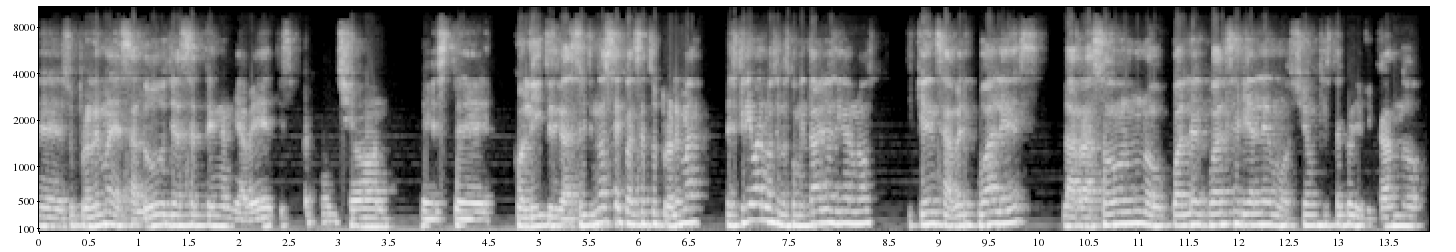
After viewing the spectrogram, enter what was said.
eh, su problema de salud, ya sea tengan diabetes, hipertensión, este, colitis, gastritis, no sé cuál sea su problema, escríbanos en los comentarios, díganos si quieren saber cuál es la razón o cuál, cuál sería la emoción que está codificando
